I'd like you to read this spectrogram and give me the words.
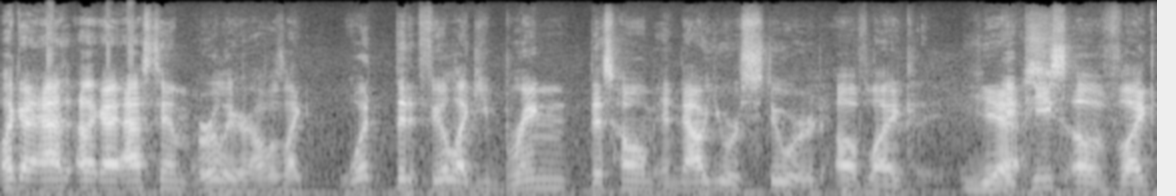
like I asked, like I asked him earlier. I was like, "What did it feel like? You bring this home, and now you are steward of like yes, a piece of like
